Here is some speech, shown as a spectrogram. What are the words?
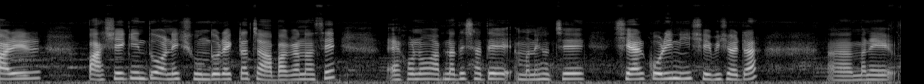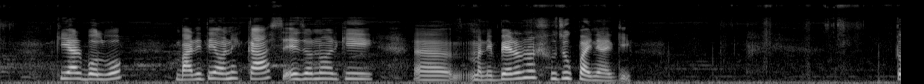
বাড়ির পাশে কিন্তু অনেক সুন্দর একটা চা বাগান আছে। এখনও আপনাদের সাথে মানে হচ্ছে শেয়ার করিনি সে বিষয়টা। মানে কি আর বলব? বাড়িতে অনেক কাজ এই জন্য আর কি মানে বেরোনোর সুযোগ পাই না আর কি। তো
